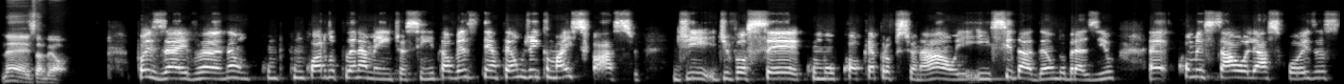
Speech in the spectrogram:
né Isabel? Pois é, Ivan, não, concordo plenamente, assim, e talvez tenha até um jeito mais fácil de, de você, como qualquer profissional e, e cidadão do Brasil, é, começar a olhar as coisas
